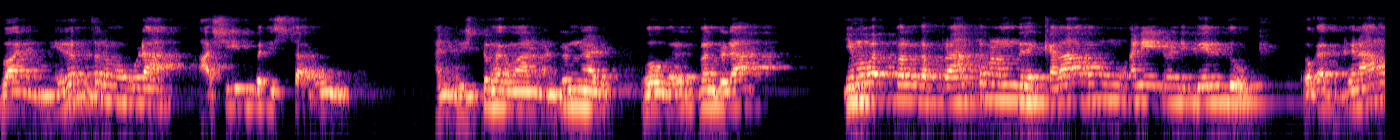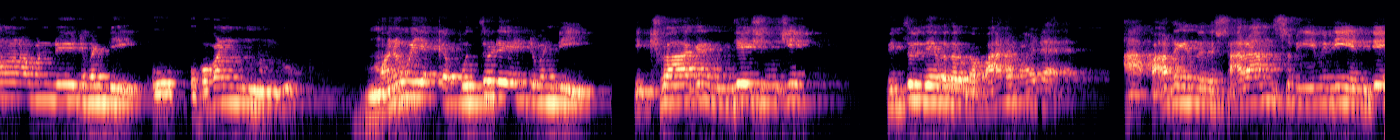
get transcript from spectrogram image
వారిని నిరంతరము కూడా ఆశీర్వదిస్తారు అని విష్ణు భగవాను అంటున్నాడు. ఓ గరుత్మంతుడా హిమవత్ పర్వత ప్రాంతమునందరి కలాపము అనేటువంటి పేరుతో ఒక గ్రామమున ఉండేటువంటి ఉ- ఉపవనందు మనువు యొక్క పుత్రుడైనటువంటి ఇక్ష్వాకుని ఉద్దేశించి పితృదేవతలు ఒక పాట పాడారు. ఆ పాట కింద సారాంశం ఏమిటి అంటే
